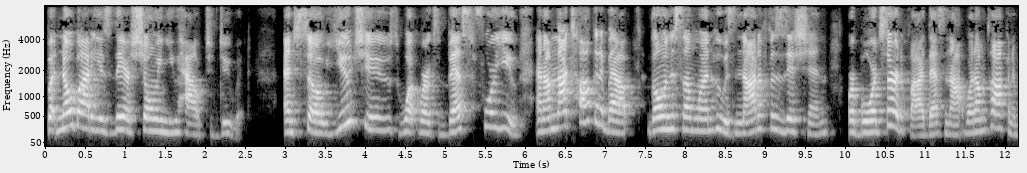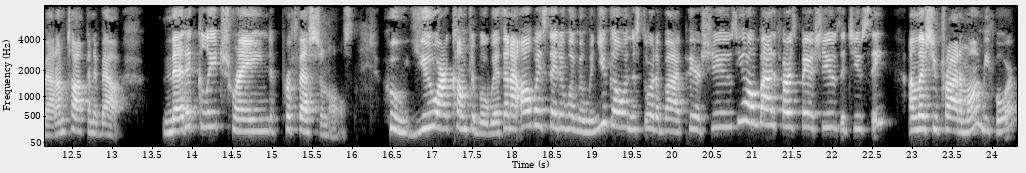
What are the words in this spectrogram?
but nobody is there showing you how to do it. And so you choose what works best for you. And I'm not talking about going to someone who is not a physician or board certified. That's not what I'm talking about. I'm talking about medically trained professionals who you are comfortable with. And I always say to women, when you go in the store to buy a pair of shoes, you don't buy the first pair of shoes that you see unless you've tried them on before.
